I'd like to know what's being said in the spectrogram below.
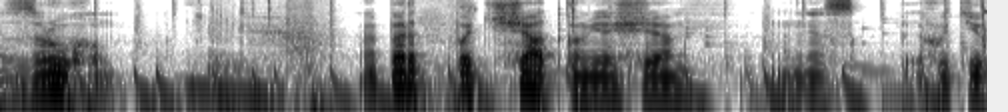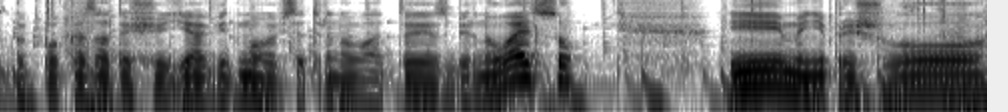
з рухом. Перед початком я ще хотів би показати, що я відмовився тренувати збірну Вельсу. І мені прийшло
